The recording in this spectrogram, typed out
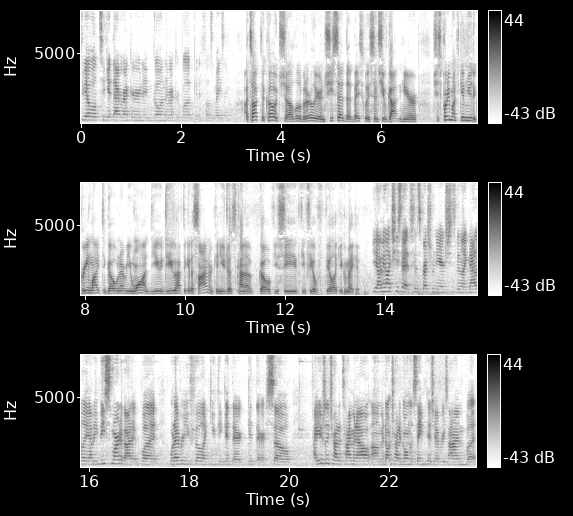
to be able to get that record and go in the record book, it feels amazing. I talked to Coach uh, a little bit earlier, and she said that basically since you've gotten here, she's pretty much giving you the green light to go whenever you want. Do you do you have to get a sign, or can you just kind of go if you see if you feel feel like you can make it? Yeah, I mean, like she said, since freshman year, she's been like Natalie. I mean, be smart about it, but whatever you feel like you can get there, get there. So I usually try to time it out. Um, I don't try to go on the same pitch every time, but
